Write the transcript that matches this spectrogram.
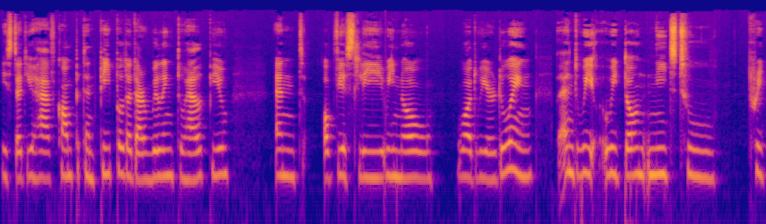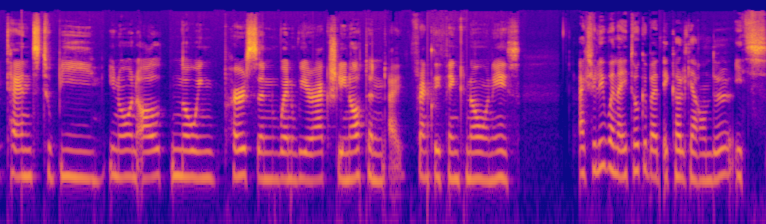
is that you have competent people that are willing to help you. And obviously, we know what we are doing, and we, we don't need to pretend to be, you know, an all knowing person when we are actually not. And I frankly think no one is. Actually, when I talk about École 42, it's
